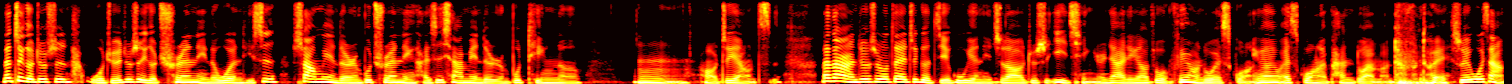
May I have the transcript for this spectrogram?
那这个就是我觉得就是一个 training 的问题，是上面的人不 training，还是下面的人不听呢？嗯，好，这样子。那当然就是说，在这个节骨眼，你知道，就是疫情，人家一定要做非常多 X 光，因为要用 X 光来判断嘛，对不对？所以我想，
